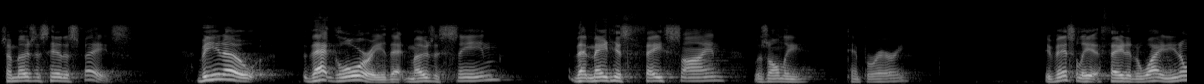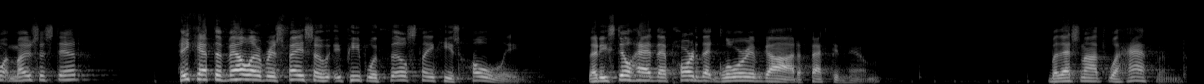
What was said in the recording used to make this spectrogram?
So Moses hid his face. But you know, that glory that Moses seen, that made his face shine, was only temporary. Eventually it faded away. And you know what Moses did? He kept the veil over his face so people would still think he's holy, that he still had that part of that glory of God affecting him. But that's not what happened.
